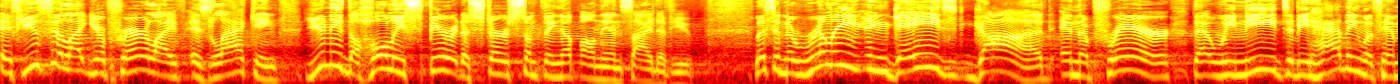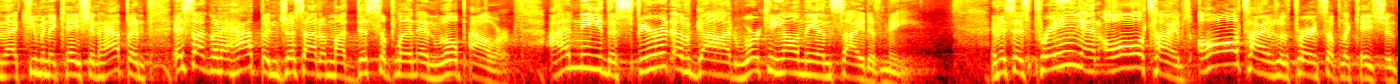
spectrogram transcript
if you feel like your prayer life is lacking, you need the Holy Spirit to stir something up on the inside of you. Listen, to really engage God and the prayer that we need to be having with Him, that communication happen, it's not going to happen just out of my discipline and willpower. I need the Spirit of God working on the inside of me. And it says praying at all times, all times with prayer and supplication.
